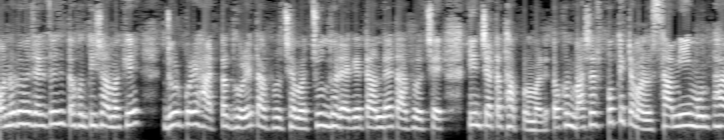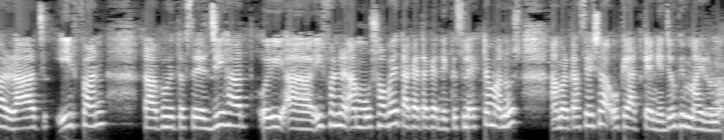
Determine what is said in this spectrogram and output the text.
অন্য রুমে যাইতেছি তখন তিশা আমাকে জোর করে হাতটা ধরে, তারপর হচ্ছে আমার চুল ধরে আগে টান দেয়, তারপর হচ্ছে তিন চারটা থাপ্পড় মারে। তখন বাসার প্রত্যেকটা মানুষ, সামি, মুনতাহা, রাজ, ইরফান, তারপর হইতেছে জিহাদ, ওই ইরফানের আম্মু, সবাই তাকায় তাকায় দেখতেছিল। একটা মানুষ আমার কাছে এসে ওকে আটকায় নিয়ে যে ওকে মাইরো না।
